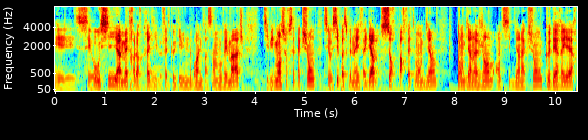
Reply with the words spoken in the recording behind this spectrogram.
et c'est aussi à mettre à leur crédit. Le fait que Kevin De Bruyne fasse un mauvais match, typiquement sur cette action, c'est aussi parce que Naïf Aguerd sort parfaitement bien, tend bien la jambe, anticipe bien l'action, que derrière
